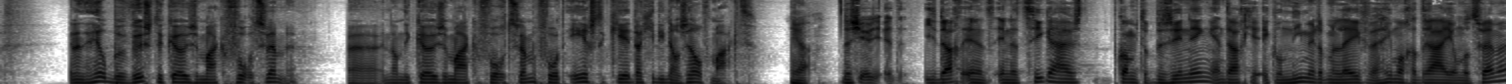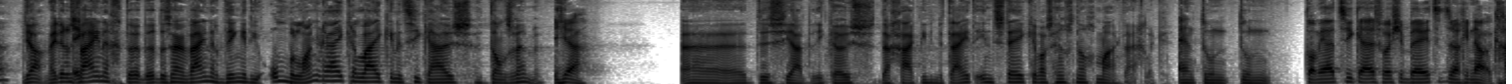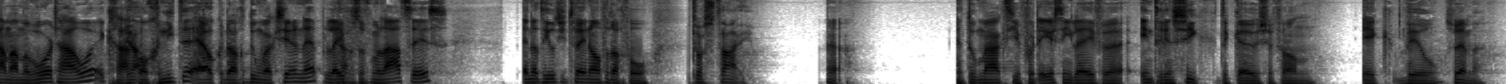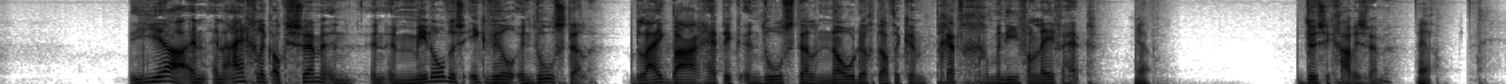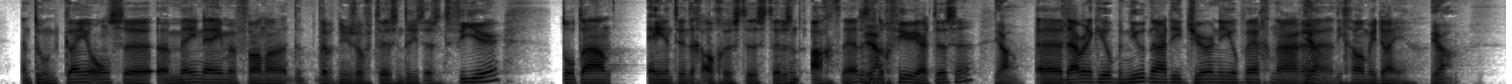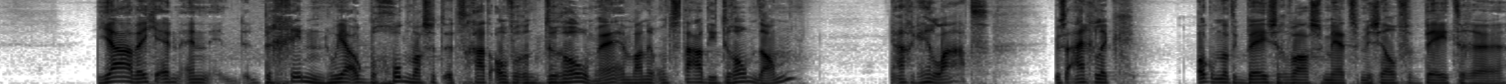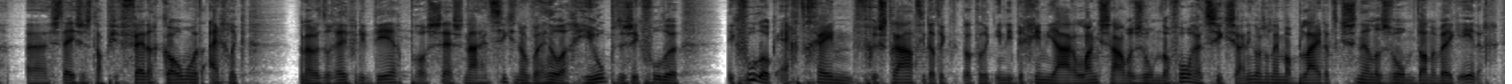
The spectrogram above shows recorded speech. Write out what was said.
En een heel bewuste keuze maken voor het zwemmen. Eh, en dan die keuze maken voor het zwemmen voor het eerste keer dat je die dan zelf maakt. Ja, dus je, je dacht in het, in het ziekenhuis kwam je tot bezinning en dacht je, ik wil niet meer dat mijn leven helemaal gaat draaien om dat zwemmen. Ja, nee, er, is Ik- weinig, er er zijn weinig dingen die onbelangrijker lijken in het ziekenhuis dan zwemmen. Ja, Eh, dus ja, die keus, daar ga ik niet mijn tijd in steken, was heel snel gemaakt eigenlijk. en toen, toen kwam je uit het ziekenhuis, was je beter. Toen dacht je, nou, ik ga me aan mijn woord houden. Ik ga Ja. gewoon genieten, elke dag doen waar ik zin in heb. Leven Ja. alsof het mijn laatste is. En dat hield je 2,5 dag vol. Het was taai. En toen maakte je voor het eerst in je leven intrinsiek de keuze van, ik wil zwemmen. Ja, en, en eigenlijk ook zwemmen een, een, een middel. Dus ik wil een doel stellen. Blijkbaar heb ik een doel stellen nodig dat ik een prettige manier van leven heb. Ja. Dus ik ga weer zwemmen. En toen kan je ons eh, eh, meenemen van, de- we hebben het nu dus over 2003, 2004, tot aan 21 augustus 2008. Hè? Er zit Ja. nog vier jaar tussen. Ja, daar ben ik heel benieuwd naar die journey op weg naar Ja. die gouden medaille. ja. Ja, weet je, en, en het begin, hoe jij ook begon, was het, het gaat over een droom. Hè? En wanneer ontstaat die droom dan? Eigenlijk heel laat. Dus eigenlijk, ook omdat ik bezig was met mezelf verbeteren, eh, steeds een stapje verder komen. Wat eigenlijk vanuit het revalideerproces na het ziek zijn ook wel heel erg hielp. Dus ik voelde, ik voelde ook echt geen frustratie dat ik, dat, dat ik in die beginjaren langzamer zwom dan voor het ziek zijn. Ik was alleen maar blij dat ik sneller zwom dan een week eerder.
